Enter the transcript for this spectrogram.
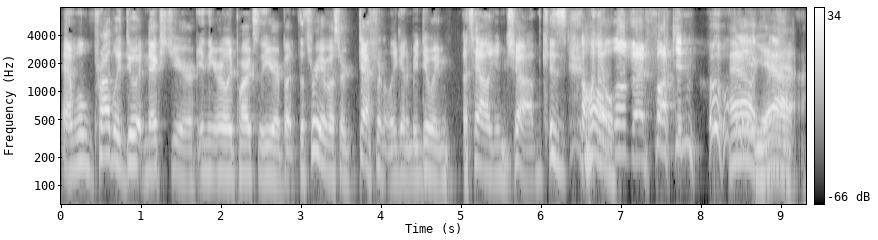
and we'll probably do it next year in the early parts of the year. But the three of us are definitely going to be doing Italian Job because oh. I Oh. love that fucking movie. Hell yeah.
